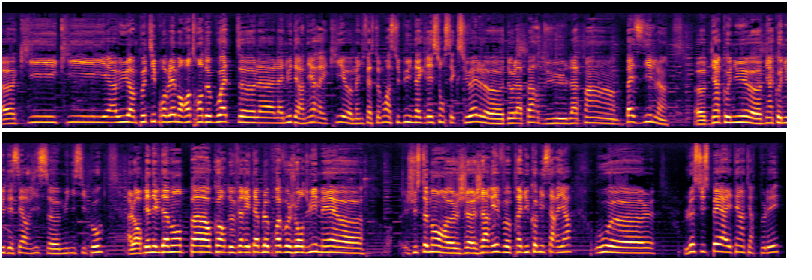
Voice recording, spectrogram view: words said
Euh, qui, a eu un petit problème en rentrant de boîte euh, la, nuit dernière et qui euh, manifestement a subi une agression sexuelle de la part du lapin Basile, bien connu, bien connu des services municipaux. Alors bien évidemment pas encore de véritables preuves aujourd'hui, mais justement j'arrive près du commissariat où le suspect a été interpellé.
